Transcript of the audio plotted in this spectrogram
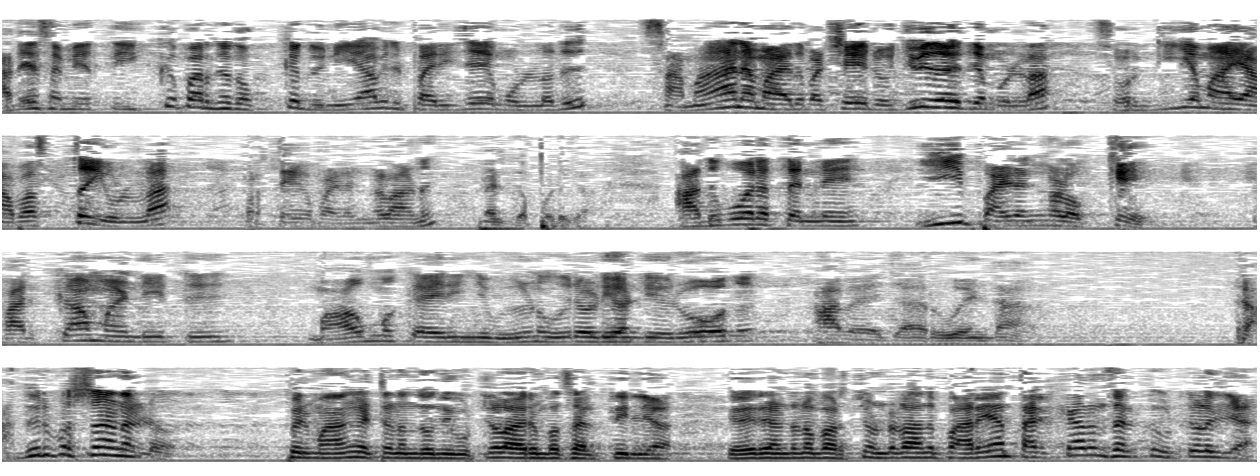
അതേസമയത്ത് ഇക്ക് പറഞ്ഞതൊക്കെ ദുനിയാവിൽ പരിചയമുള്ളത് സമാനമായത് പക്ഷേ രുചിവിധമുള്ള സ്വർഗീയമായ അവസ്ഥയുള്ള പ്രത്യേക പഴങ്ങളാണ് നൽകപ്പെടുക. അതുപോലെ തന്നെ ഈ പഴങ്ങളൊക്കെ പരക്കാൻ വേണ്ടിയിട്ട് മാവുമൊക്കെ അരിഞ്ഞ് വീണ് ഊരോടിയാണ്ടി ഓരോന്ന് ആ വേജാറ് വേണ്ട. അതൊരു പ്രശ്നമാണല്ലോ. ഒരു മാങ്ങ കിട്ടണം തോന്നി കുട്ടികളാരുമ്പോ സ്ഥലത്തില്ല. രണ്ടെണ്ണം പറിച്ചുകൊണ്ടിടാന്ന് പറയാൻ തൽക്കാലം സ്ഥലത്ത് കുട്ടികളില്ല.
